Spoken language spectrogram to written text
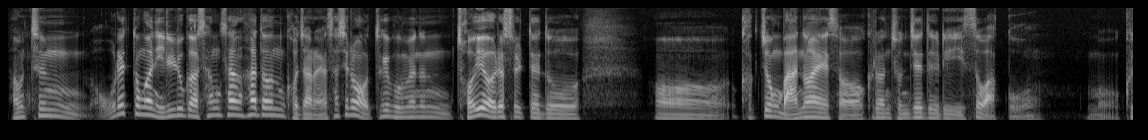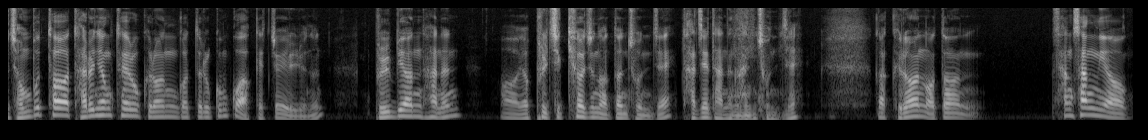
아무튼 오랫동안 인류가 상상하던 거잖아요. 사실은 어떻게 보면은 저희 어렸을 때도 어 각종 만화에서 그런 존재들이 있어 왔고 뭐 그 전부터 다른 형태로 그런 것들을 꿈꿔왔겠죠, 인류는. 불변하는 어 옆을 지켜주는 어떤 존재, 다재다능한 존재. 그러니까 그런 어떤 상상력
